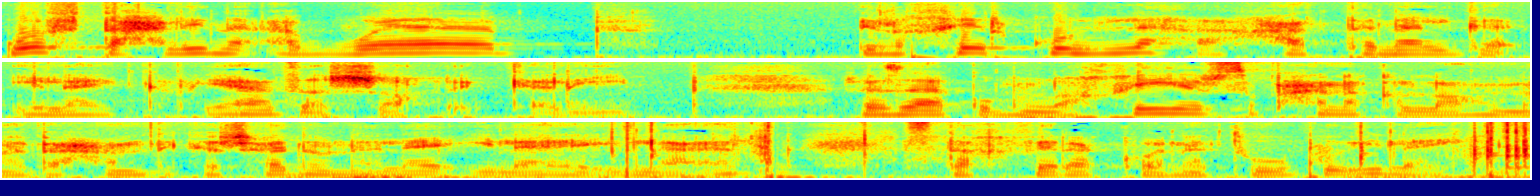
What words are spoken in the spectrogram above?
وافتح لنا أبواب الخير كلها حتى نلجأ إليك في هذا الشهر الكريم. جزاكم الله خير. سبحانك اللهم بحمدك أشهد أن لا إله إلا أنت. أستغفرك ونتوب إليك.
